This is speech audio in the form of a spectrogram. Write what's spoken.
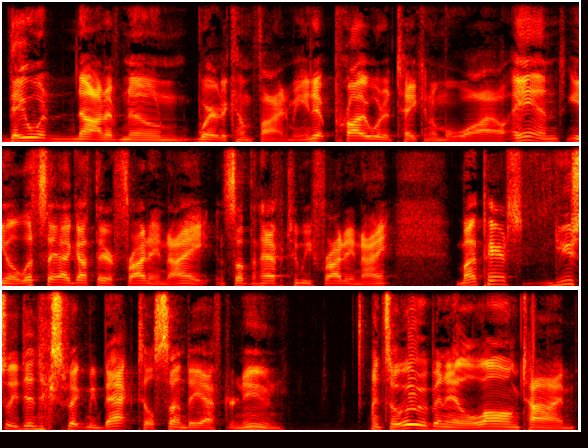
they would not have known where to come find me, and it probably would have taken them a while. And you know, let's say I got there Friday night and something happened to me Friday night. My parents usually didn't expect me back till Sunday afternoon, and so it would have been a long time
